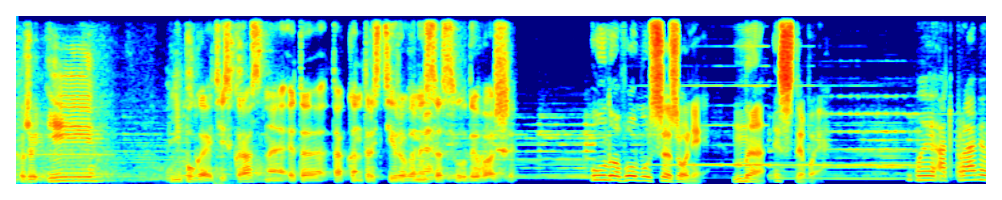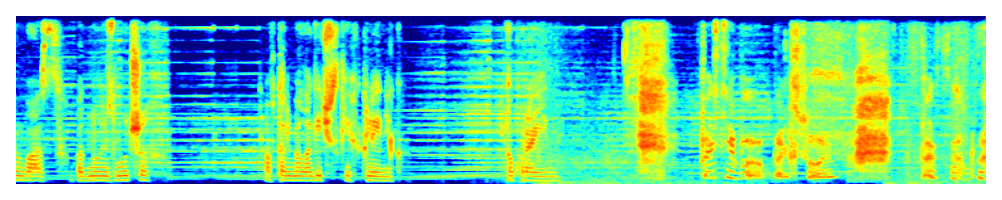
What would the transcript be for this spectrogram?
Скажи, и... Не пугайтесь, красное – это так контрастированы сосуды ваши. У новому сезоні на СТБ. Мы отправим вас в одну из лучших офтальмологических клиник Украины. Спасибо вам большое. Спасибо.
